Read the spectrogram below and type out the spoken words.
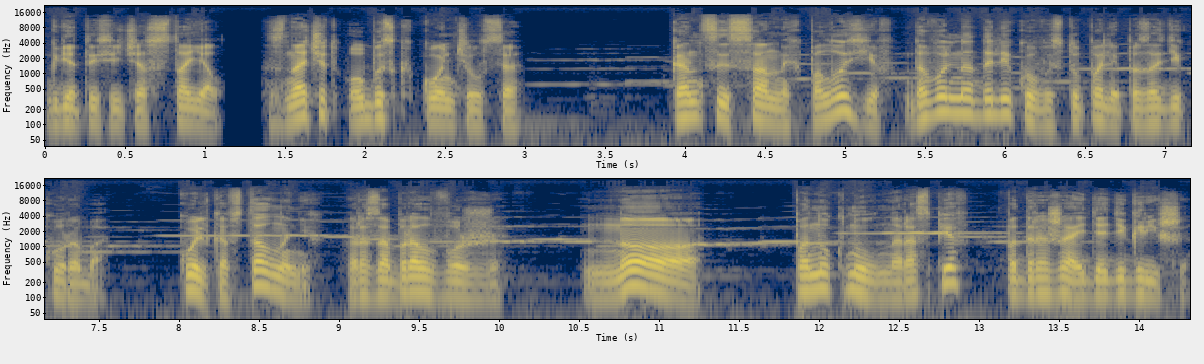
где ты сейчас стоял, значит обыск кончился. Концы санных полозьев довольно далеко выступали позади короба. Колька встал на них, разобрал вожжи. «Но!» – понукнул на распев, подражая дяде Грише.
